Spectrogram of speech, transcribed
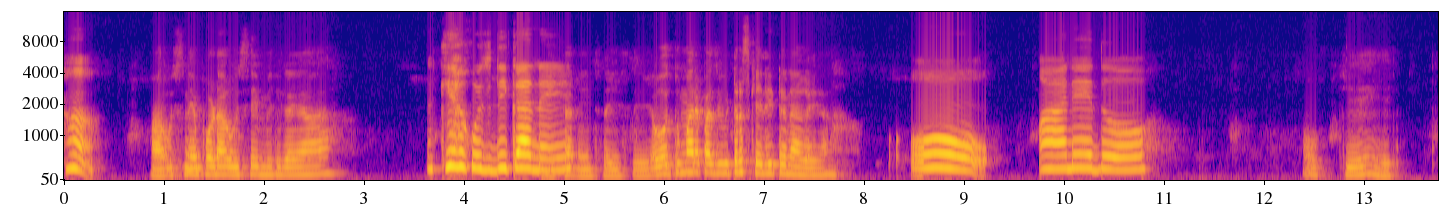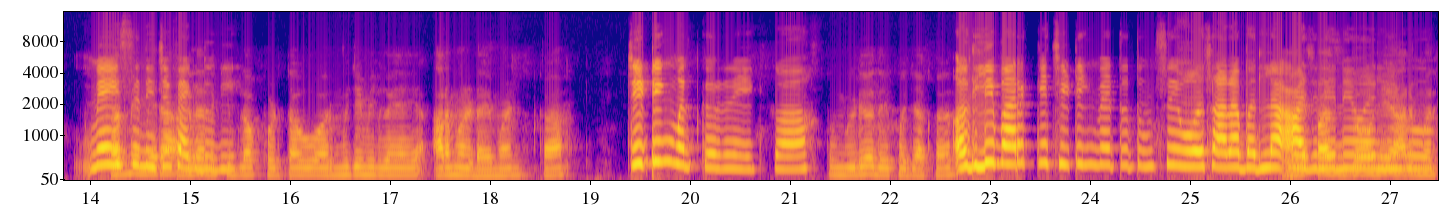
हाँ। हाँ उसने फोड़ा उसे मिल गया। क्या कुछ दिखा नहीं दिखा नहीं। सही से। ओ तुम्हारे पास विटर स्केलेटन आ गया। ओ आने दो। ओके। मैं इसे मैं नीचे मेरा फेंक अगला दूँगी। लकी ब्लॉक फोड़ता हूँ और मुझे मिल गया ये आर्मर डायमंड का। चीटिंग मत करने का। तुम वीडियो देखो जाकर। अगली बार के चीटिंग में तो तुमसे वो सारा बदला आज पास लेने दो वाली है हूँ। आर्मर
